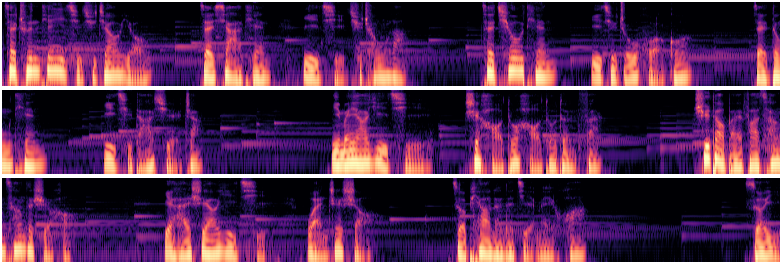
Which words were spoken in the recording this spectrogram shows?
在春天一起去郊游，在夏天一起去冲浪，在秋天一起煮火锅，在冬天一起打雪仗。你们要一起吃好多好多顿饭，吃到白发苍苍的时候，也还是要一起挽着手。做漂亮的姐妹花，所以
